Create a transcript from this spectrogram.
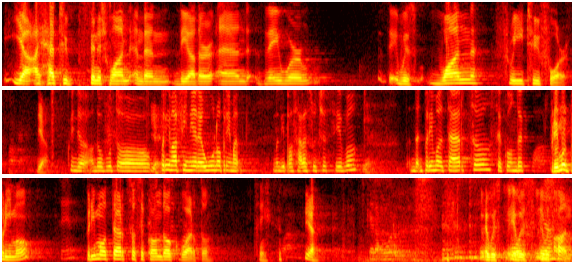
yeah, I had to finish one and then the other, and they were it was one, three, two, four. Yeah. Quindi ho dovuto yeah. prima finire uno prima di passare al successivo. Yeah. Primo il terzo, secondo e quarto. Primo il primo. Sì. Primo, terzo, secondo, quarto. Sì. Yeah. Che lavoro. it was, it was, it was fun.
